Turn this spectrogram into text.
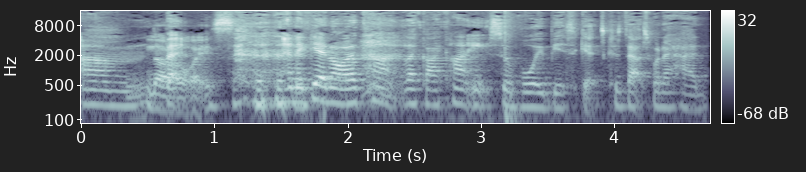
Um, not but- always. and again, I can't like I can't eat Savoy biscuits because that's what I had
